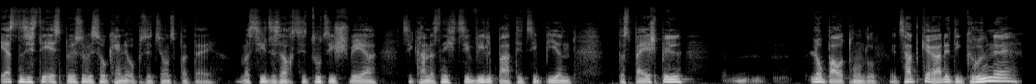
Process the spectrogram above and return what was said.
Erstens ist die SPÖ sowieso keine Oppositionspartei. Man sieht es auch, sie tut sich schwer, sie kann das nicht, sie will partizipieren. Das Beispiel Lobautunnel. Jetzt hat gerade die grüne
